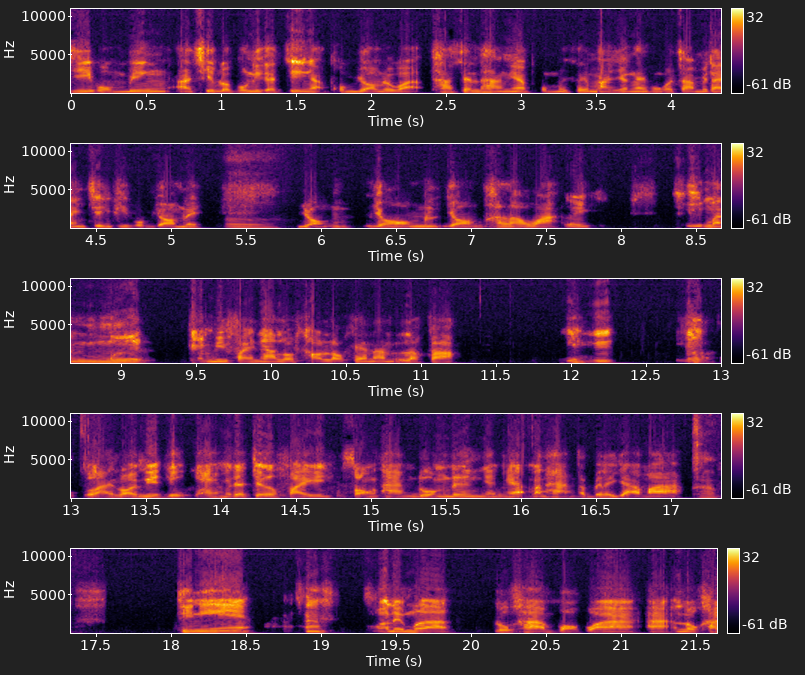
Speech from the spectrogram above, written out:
พี่ผมวิ่งอาชีพรถพวกนี้ก็จริงอะผมยอมเลยว่าถ้าเส้นทางเนี้ย ผมไม่เคยมายังไงผมก็จำไม่ได้จริงๆพี่ผมยอมเลยเออยอมยอมยอมคารวะเลยที่มันมืดแต่มีไฟหน้ารถเขาเราแค่นั้น แล้วก็อื้อหือแล้วหลายร้อยเมตรอยู่กว่ามันจะเจอไฟสองทางดวงหนึ่งอย่างเงี้ย มันห่างกันเป็นระยะมากครับ ทีนี้อะพอในเมื่อ ลูกค้าบอกว่าอะลูกค้า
